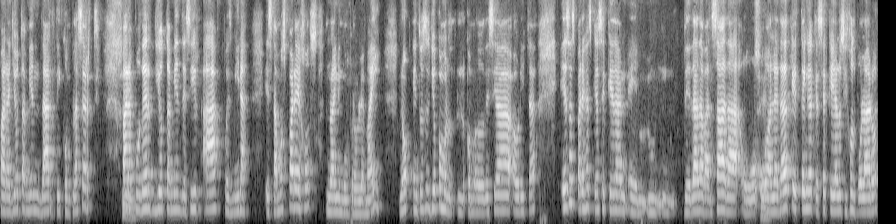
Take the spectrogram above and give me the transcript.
para yo también darte y complacerte? Sí. Para poder yo también decir, ah, pues mira, estamos parejos, no hay ningún problema ahí, ¿no? Entonces yo como lo, como lo decía ahorita, esas parejas que ya se quedan eh, de edad avanzada o, Sí. o a la edad que tenga que ser que ya los hijos volaron,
